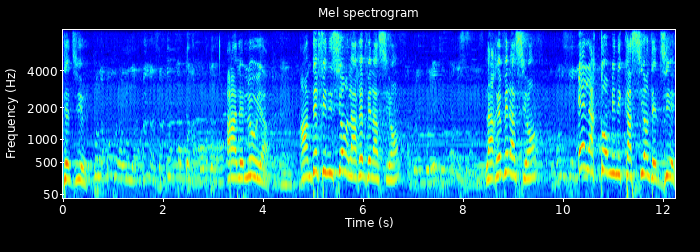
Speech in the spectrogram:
de Dieu. Alléluia. En définition, la révélation, la révélation est la communication de Dieu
